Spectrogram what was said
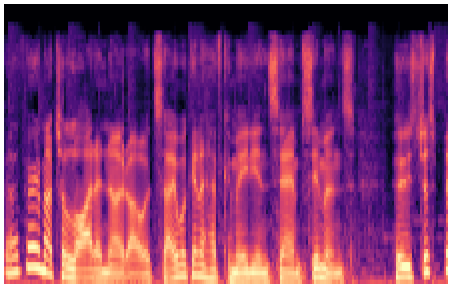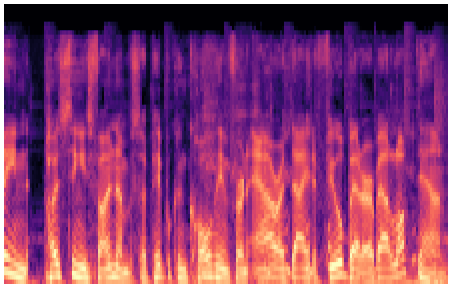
uh, very much a lighter note, I would say. We're going to have comedian Sam Simmons who's just been posting his phone number so people can call him for an hour a day to feel better about lockdown.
